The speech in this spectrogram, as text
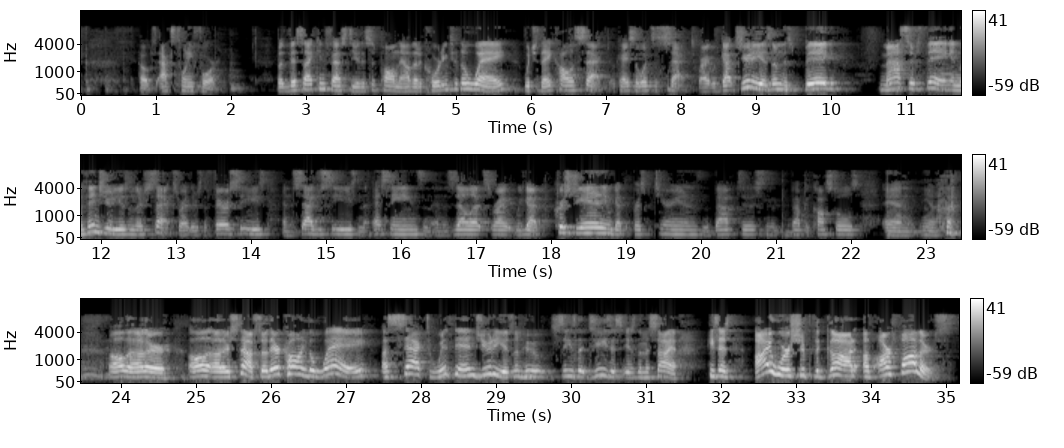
hopes. Acts 24. But this I confess to you, this is Paul now, that according to the way which they call a sect, okay, so what's a sect, right? We've got Judaism, this big massive thing, and within Judaism, there's sects, right? There's the Pharisees and the Sadducees and the Essenes and, and the Zealots, right? We've got Christianity, we've got the Presbyterians and the Baptists and the Bapticostals and you know all the other all the other stuff. So they're calling the way a sect within Judaism who sees that Jesus is the Messiah. He says, "I worship the God of our fathers."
